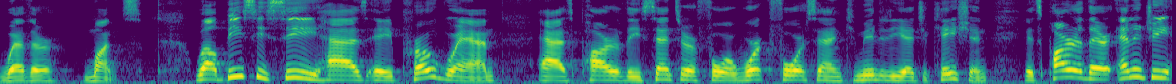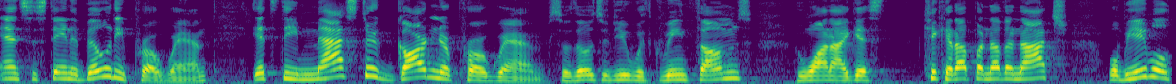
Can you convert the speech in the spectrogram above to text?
weather months. Well, BCC has a program as part of the Center for Workforce and Community Education. It's part of their Energy and Sustainability Program. It's the Master Gardener Program. So those of you with green thumbs who want to, I guess, kick it up another notch, will be able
